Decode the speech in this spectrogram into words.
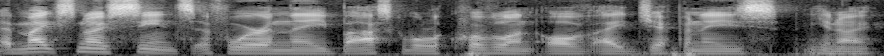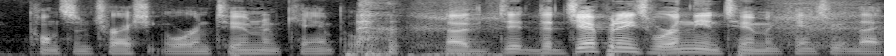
It makes no sense if we're in the basketball equivalent of a Japanese, you know, concentration or internment camp. Or, no, the, the Japanese were in the internment camps, weren't they?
